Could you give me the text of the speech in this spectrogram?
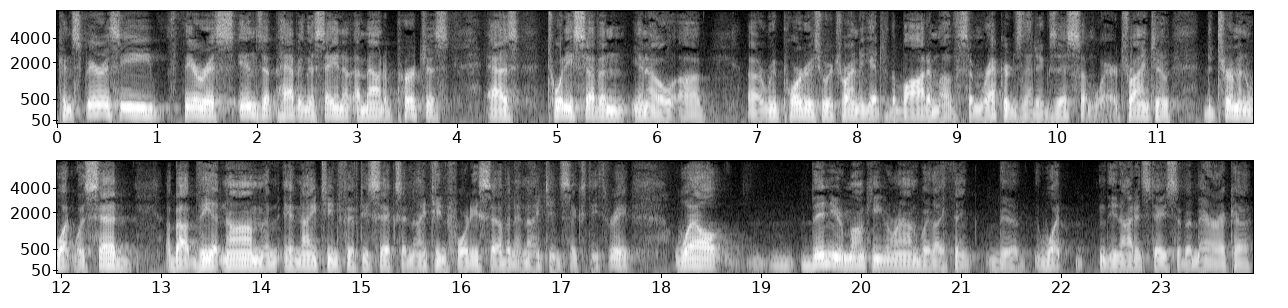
conspiracy theorists ends up having the same amount of purchase as 27, you know, uh, uh, reporters who are trying to get to the bottom of some records that exist somewhere, trying to determine what was said about Vietnam in, in 1956 and 1947 and 1963. Well, then you're monkeying around with, I think, the, what the United States of America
